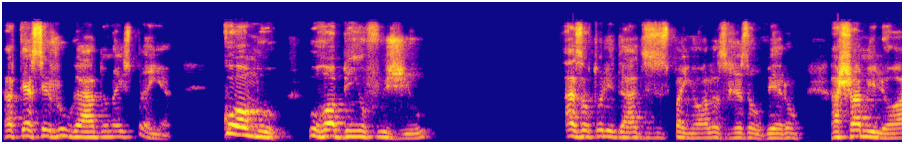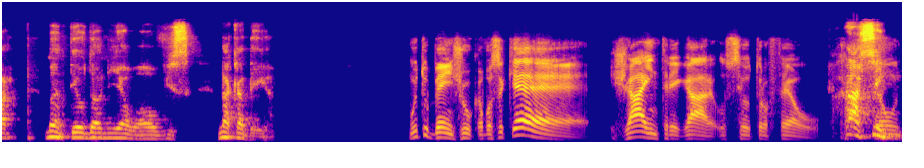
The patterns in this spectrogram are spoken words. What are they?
até ser julgado na Espanha. Como o Robinho fugiu, as autoridades espanholas resolveram achar melhor manter o Daniel Alves na cadeia. Muito bem, Juca. Você quer já entregar o seu troféu ah, ratão ah,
